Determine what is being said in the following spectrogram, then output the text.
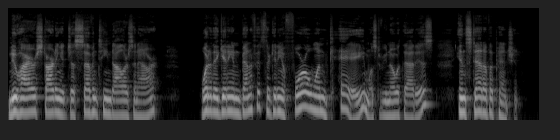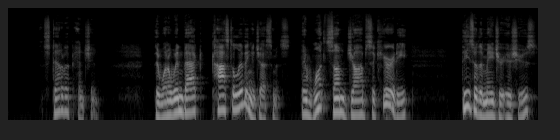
New hires starting at just $17 an hour. What are they getting in benefits? They're getting a 401k, most of you know what that is, instead of a pension. Instead of a pension. They want to win back cost of living adjustments. They want some job security. These are the major issues.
